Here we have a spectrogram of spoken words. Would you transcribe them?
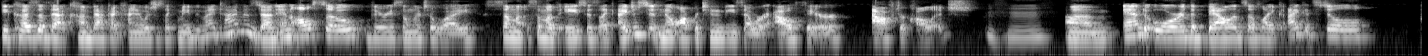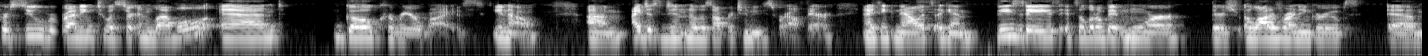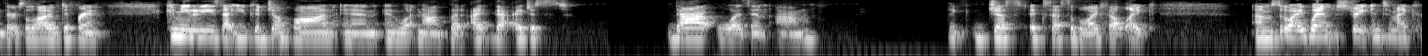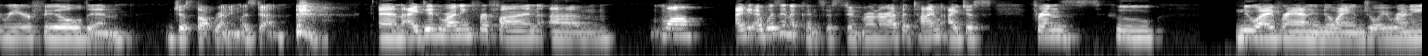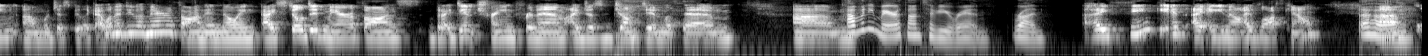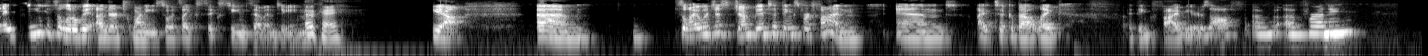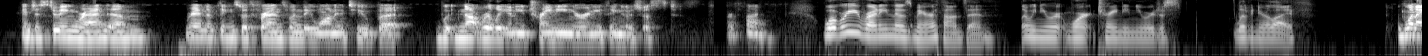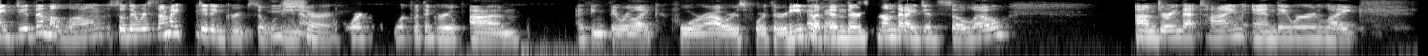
because of that comeback, I kind of was just like, maybe my time is done. And also very similar to why some some of ACE is like, I just didn't know opportunities that were out there after college, mm-hmm. um, and or the balance of like I could still pursue running to a certain level and go career wise, you know. Um, I just didn't know those opportunities were out there. And I think now it's again these days it's a little bit more. There's a lot of running groups. Um, there's a lot of different communities that you could jump on and and whatnot. But I that I just that wasn't um, like just accessible. I felt like um, so I went straight into my career field and just thought running was done. and I did running for fun. Um, well, I, I wasn't a consistent runner at the time. I just friends who knew I've ran and know I enjoy running um, would just be like, I want to do a marathon. And knowing I still did marathons, but I didn't train for them. I just jumped in with them. Um, How many marathons have you ran? Run? I think it. I you know I've lost count. Uh-huh. Um, but I think it's a little bit under 20, so it's like 16, 17. Okay. Yeah. Um, so I would just jump into things for fun, and I took about like I think five years off of, of running and just doing random random things with friends when they wanted to, but not really any training or anything. It was just for fun. What were you running those marathons in? When you were, weren't training, you were just living your life. When I did them alone, so there were some I did in groups. So you know, sure. worked worked with a group. Um, I think they were like four hours, four thirty. But okay. then there's some that I did solo um, during that time, and they were like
